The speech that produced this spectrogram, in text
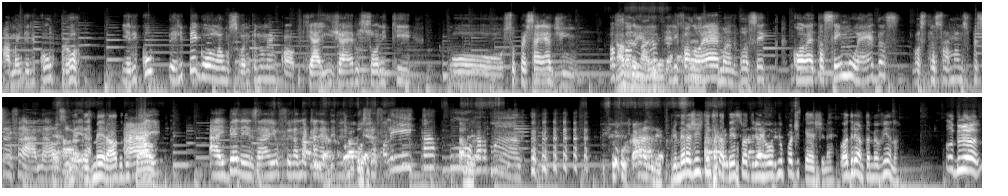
a mãe dele comprou. E ele, ele pegou lá um Sonic, eu não lembro qual. Que aí já era o Sonic, o Super Saiyajin. Eu falei, ele falou, é. mano, você coleta 100 moedas, você transforma no Super Saiyajin. Eu falei, ah, não, É, zoeira. Esmeralda do pau. Aí, beleza, aí eu fui lá na casa dele, ele mostrou, eu falei, eita porra, mano. Cara. Primeiro a gente tem que saber se o Adriano ouviu o podcast, né? Ô Adriano, tá me ouvindo? Ô, Adriano,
